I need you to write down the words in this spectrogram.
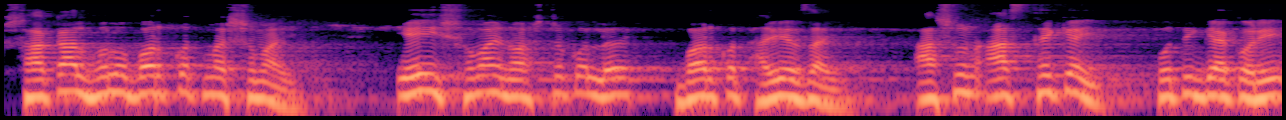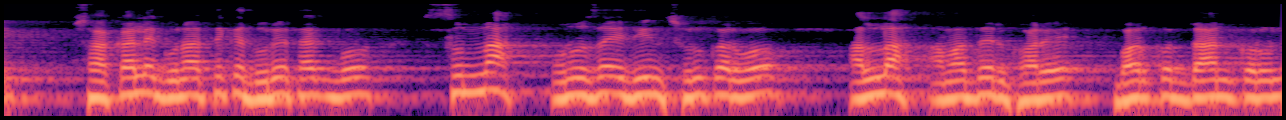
সকাল হলো বরকতময় সময়। এই সময় নষ্ট করলে বরকত হারিয়ে যায়। আসুন আজ থেকেই প্রতিজ্ঞা করি, সকালে গুণা থেকে দূরে থাকব, সুন্নাহ অনুযায়ী দিন শুরু করব। আল্লাহ আমাদের ঘরে বরকত দান করুন,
